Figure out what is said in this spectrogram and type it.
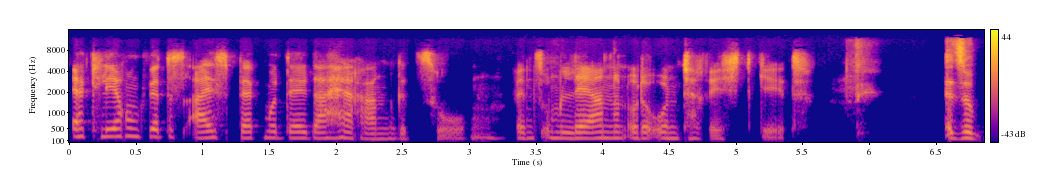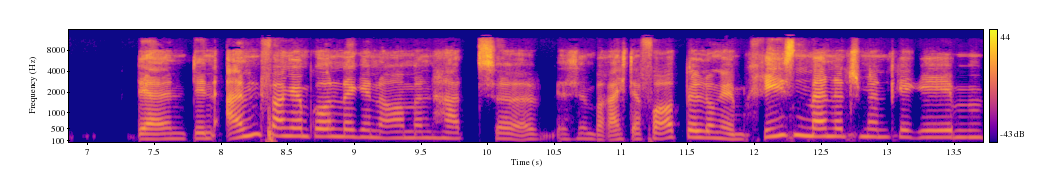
Erklärung wird das Eisbergmodell da herangezogen, wenn es um Lernen oder Unterricht geht? Also der, den Anfang im Grunde genommen hat äh, ist im Bereich der Fortbildung im Krisenmanagement gegeben.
